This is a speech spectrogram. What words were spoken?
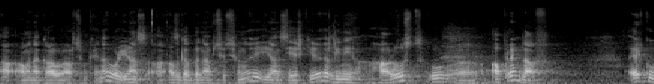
ամենակարևոր արդյունքն է, որ իրանց ազգաբնակչությունը, իրանց երկիրը լինի հարուստ ու ապրեն լավ։ Երկու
